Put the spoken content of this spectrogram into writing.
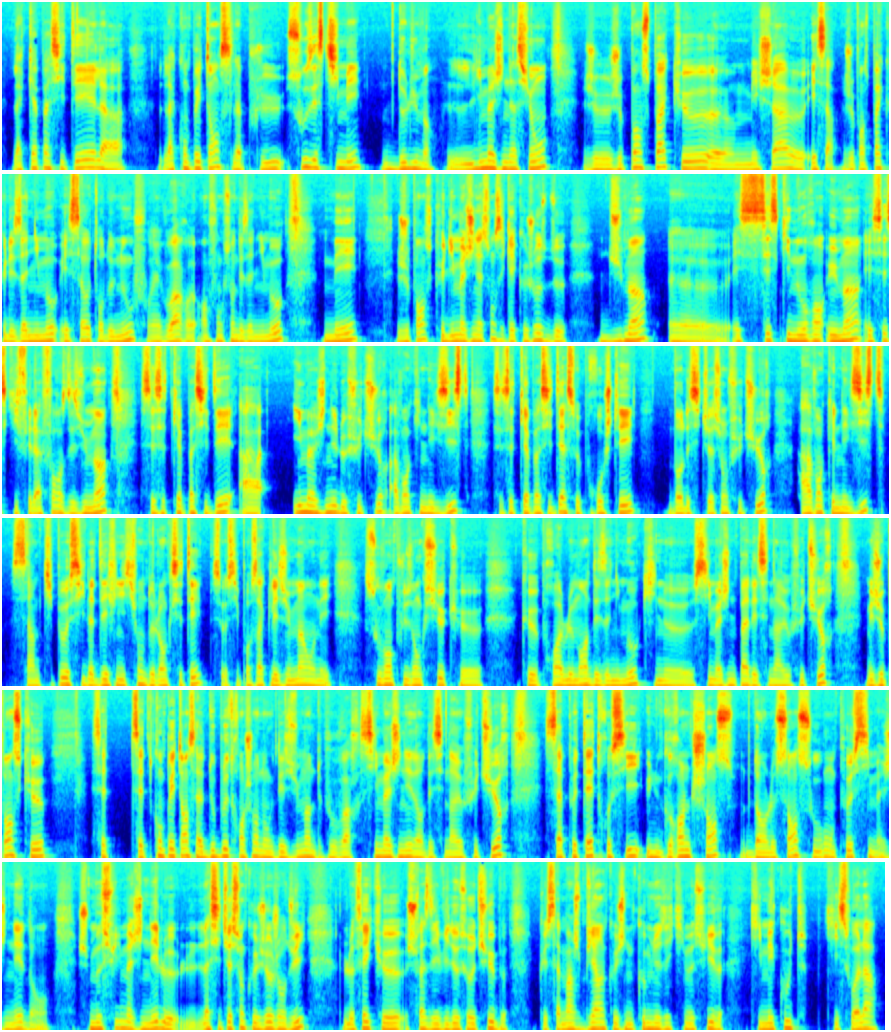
la capacité, la, la compétence la plus sous-estimée de l'humain. L'imagination, je ne pense pas que euh, mes chats euh, aient ça. Je pense pas que les animaux aient ça autour de nous. Il faudrait voir euh, en fonction des animaux. Mais je pense que l'imagination, c'est quelque chose d'humain. euh, et c'est ce qui nous rend humains. Et c'est ce qui fait la force des humains. C'est cette capacité à imaginer le futur avant qu'il n'existe. C'est cette capacité à se projeter dans des situations futures avant qu'elles n'existent. C'est un petit peu aussi la définition de l'anxiété. C'est aussi pour ça que les humains, on est souvent plus anxieux que, que probablement des animaux qui ne s'imaginent pas des scénarios futurs. Mais je pense que cette, compétence à double tranchant donc des humains de pouvoir s'imaginer dans des scénarios futurs, ça peut être aussi une grande chance dans le sens où on peut s'imaginer dans... Je me suis imaginé la situation que j'ai aujourd'hui, le fait que je fasse des vidéos sur YouTube, que ça marche bien, que j'ai une communauté qui me suive, qui m'écoute, qui soit là,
